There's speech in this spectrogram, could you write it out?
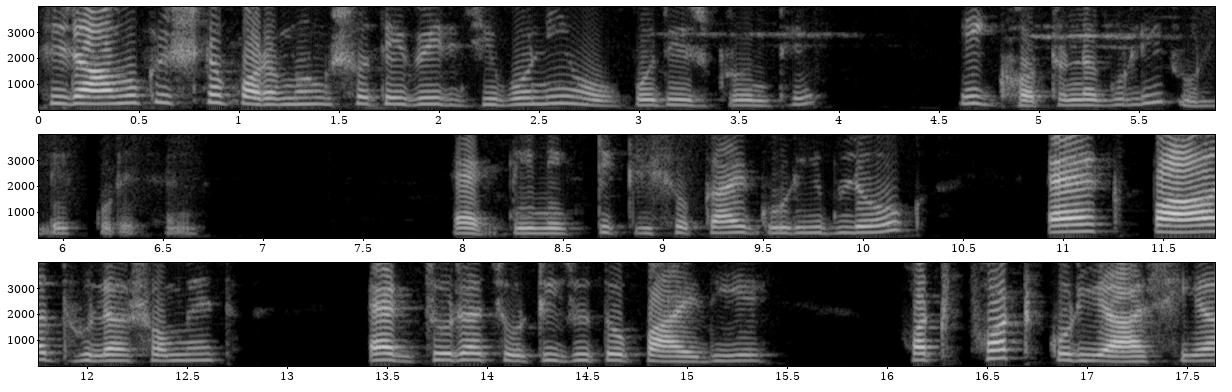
শ্রীরামকৃষ্ণ পরমহংসদেবের জীবনী ও উপদেশ গ্রন্থে এই ঘটনাগুলির উল্লেখ করেছেন। একদিন একটি কৃষকায় গরিব লোক এক পা ধুলা সমেত এক জোড়া চটি জুতো পায়ে দিয়ে ফটফট করিয়া আসিয়া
